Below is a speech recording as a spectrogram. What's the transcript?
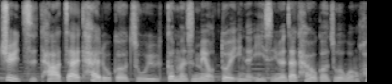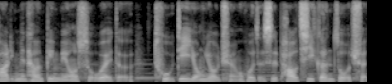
句子，它在泰鲁格族语根本是没有对应的意思，因为在泰鲁格族的文化里面，他们并没有所谓的土地拥有权或者是抛弃耕作权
